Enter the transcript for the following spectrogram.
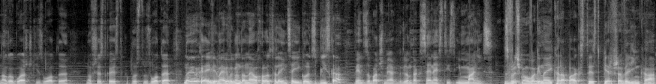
nogogłaszczki złote. No wszystko jest po prostu złote. No i okej, okay, wiemy jak wygląda Neo Holocelein i Gold z bliska, więc zobaczmy jak wygląda Xenestis Immanis. Zwróćmy uwagę na jej karapax, to jest pierwsza wylinka,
